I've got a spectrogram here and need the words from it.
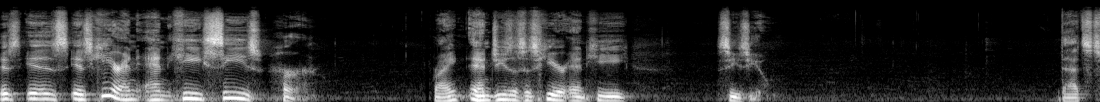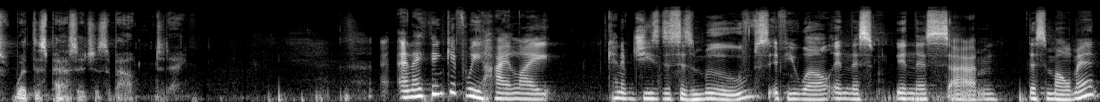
is is is here and and he sees her. Right? And Jesus is here and he sees you. That's what this passage is about today. And I think if we highlight kind of Jesus's moves, if you will, in this in this um, this moment,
